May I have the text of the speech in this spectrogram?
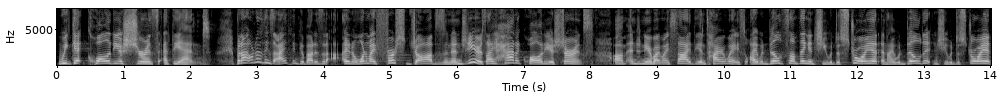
we get quality assurance at the end. But I, one of the things I think about is that, you know, one of my first jobs as an engineer is I had a quality assurance um, engineer by my side the entire way. So I would build something and she would destroy it, and I would build it and she would destroy it.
